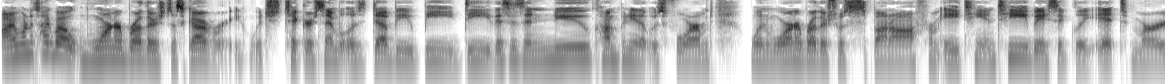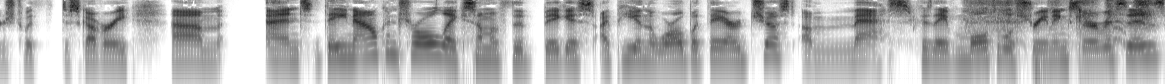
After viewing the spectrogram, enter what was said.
I want to talk about Warner Brothers Discovery, which ticker symbol is WBD. This is a new company that was formed when Warner Brothers was spun off from AT&T. Basically, it merged with Discovery. Um, and they now control like some of the biggest IP in the world, but they are just a mess because they have multiple streaming services.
